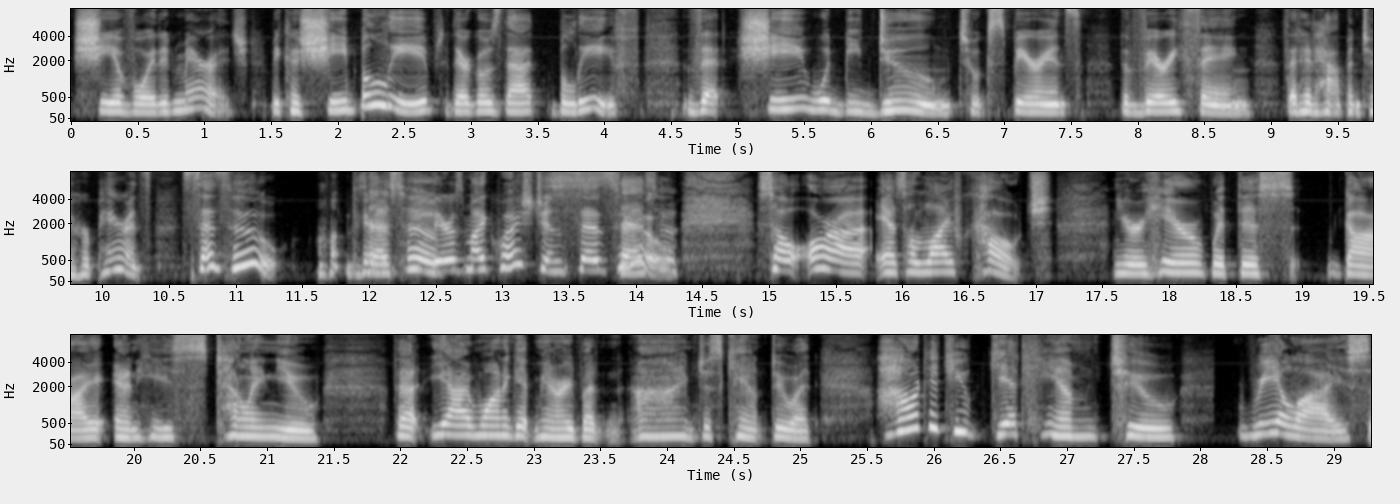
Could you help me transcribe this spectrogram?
She avoided marriage because she believed, there goes that belief, that she would be doomed to experience the very thing that had happened to her parents. Says who? Says who? There's my question. Says, Says who? who? So, Ora, as a life coach, you're here with this guy, and he's telling you that, yeah, I want to get married, but I just can't do it. How did you get him to realize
